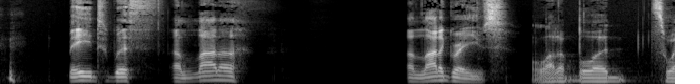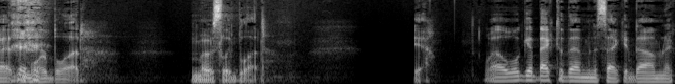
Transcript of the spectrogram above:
made with a lot of a lot of graves. A lot of blood, sweat, and more blood. Mostly blood. Yeah. Well, we'll get back to them in a second, Dominic.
